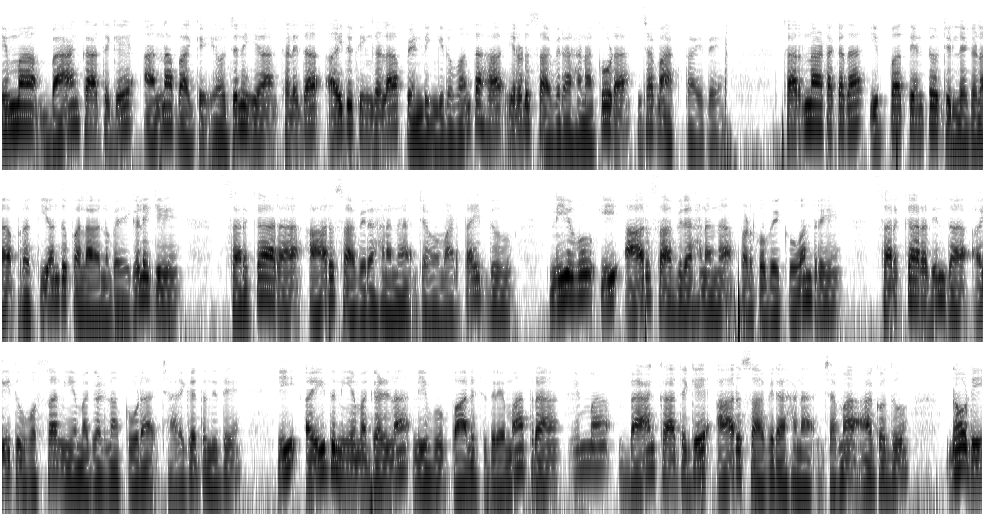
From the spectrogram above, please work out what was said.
ನಿಮ್ಮ ಬ್ಯಾಂಕ್ ಖಾತೆಗೆ ಅನ್ನಭಾಗ್ಯ ಯೋಜನೆಯ ಕಳೆದ ಐದು ತಿಂಗಳ ಪೆಂಡಿಂಗ್ ಇರುವಂತಹ ಎರಡು ಸಾವಿರ ಹಣ ಕೂಡ ಜಮಾ ಆಗ್ತಾ ಇದೆ. ಕರ್ನಾಟಕದ ಇಪ್ಪತ್ತೆಂಟು ಜಿಲ್ಲೆಗಳ ಪ್ರತಿಯೊಂದು ಫಲಾನುಭವಿಗಳಿಗೆ ಸರ್ಕಾರ ಆರು ಸಾವಿರ ಹಣನ ಜಮಾ ಮಾಡ್ತಾ ಇದ್ದು, ನೀವು ಈ ಆರು ಸಾವಿರ ಹಣನ ಪಡ್ಕೋಬೇಕು ಅಂದರೆ ಸರ್ಕಾರದಿಂದ ಐದು ಹೊಸ ನಿಯಮಗಳನ್ನ ಕೂಡ ಜಾರಿಗೆ ತಂದಿದೆ. ಈ ಐದು ನಿಯಮಗಳನ್ನ ನೀವು ಪಾಲಿಸಿದರೆ ಮಾತ್ರ ನಿಮ್ಮ ಬ್ಯಾಂಕ್ ಖಾತೆಗೆ ಆರು ಸಾವಿರ ಹಣ ಜಮಾ ಆಗೋದು. ನೋಡಿ,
